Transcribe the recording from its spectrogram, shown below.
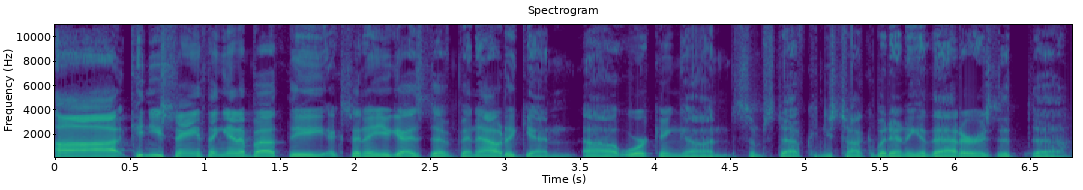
Uh, can you say anything about the? Because I know you guys have been out again, uh, working on some stuff. Can you talk about any of that, or is it? Uh,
